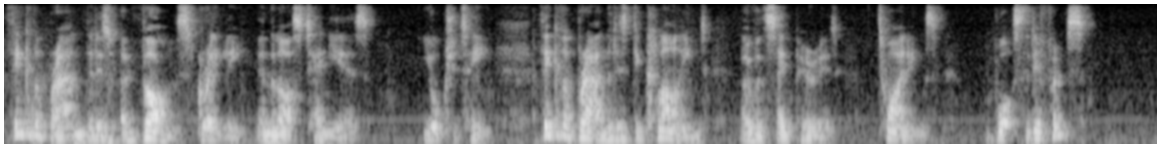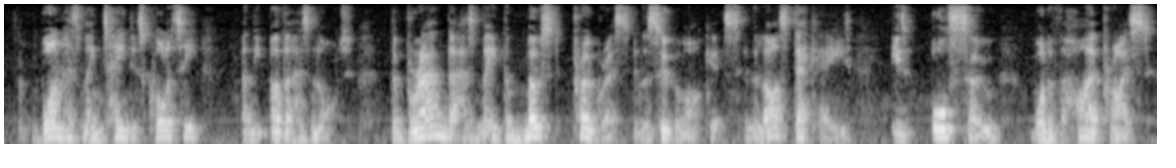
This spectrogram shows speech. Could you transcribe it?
Think of a brand that has advanced greatly in the last 10 years Yorkshire Tea. Think of a brand that has declined over the same period Twinings. What's the difference? One has maintained its quality and the other has not. The brand that has made the most progress in the supermarkets in the last decade is also one of the higher priced,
